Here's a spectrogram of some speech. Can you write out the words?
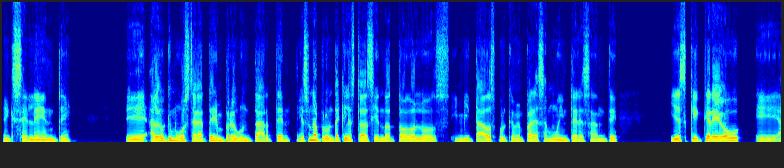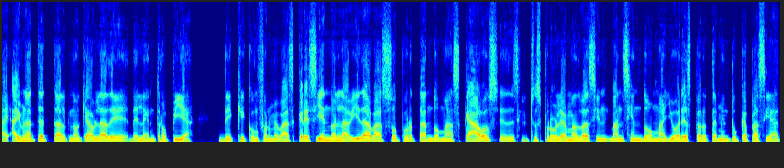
Excelente. Eh, algo que me gustaría también preguntarte, es una pregunta que le estoy haciendo a todos los invitados porque me parece muy interesante, y es que creo, eh, hay, una TED Talk ¿no? que habla de, de la entropía de que conforme vas creciendo en la vida vas soportando más caos, es decir, tus problemas van siendo mayores, pero también tu capacidad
